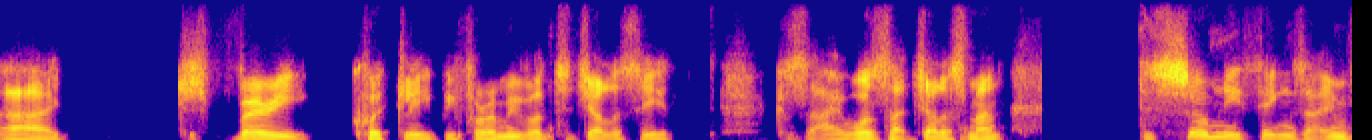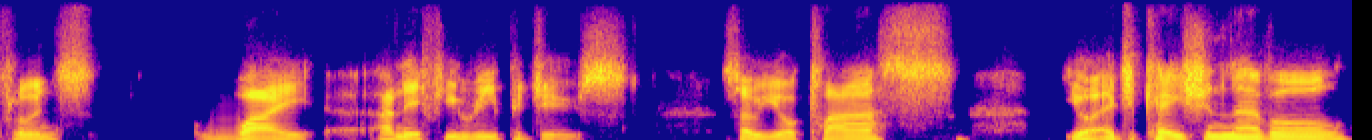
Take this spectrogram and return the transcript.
uh, just very quickly before i move on to jealousy because i was that jealous man. There's so many things that influence why and if you reproduce. So your class your education level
